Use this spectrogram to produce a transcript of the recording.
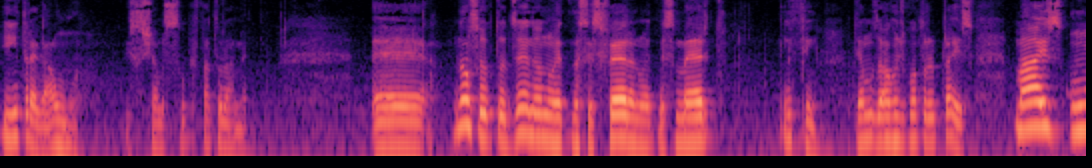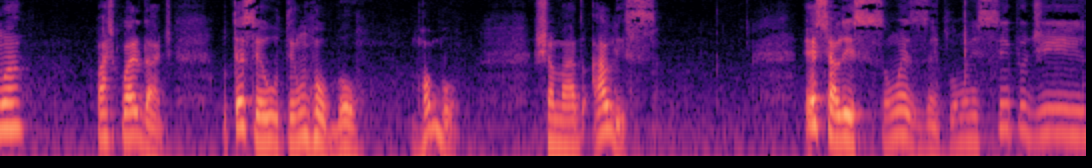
e entregar uma. Isso chama superfaturamento. É, não sei o que estou dizendo, eu não entro nessa esfera, não entro nesse mérito. Enfim, temos órgão de controle para isso. Mas uma particularidade. O TCU tem um robô, um robô, chamado Alice. Esse Alice, um exemplo, o município de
